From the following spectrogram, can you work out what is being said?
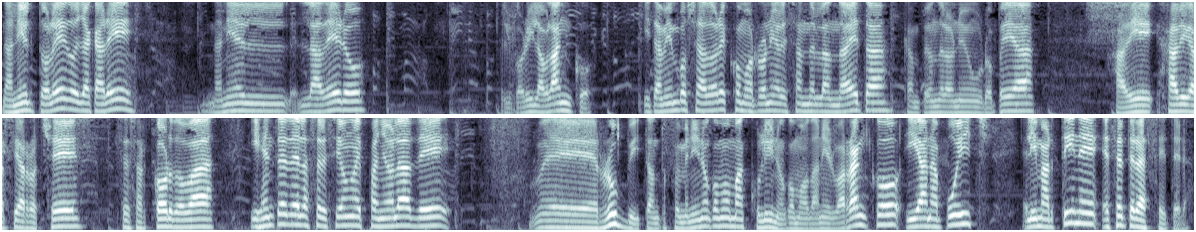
Daniel Toledo, Yacaré, Daniel Ladero, el gorila blanco. Y también boxeadores como Ronnie Alexander Landaeta, campeón de la Unión Europea, Javi, Javi García Roché, César Córdoba y gente de la selección española de eh, rugby, tanto femenino como masculino, como Daniel Barranco y Ana Puig, Eli Martínez, etcétera, etcétera.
